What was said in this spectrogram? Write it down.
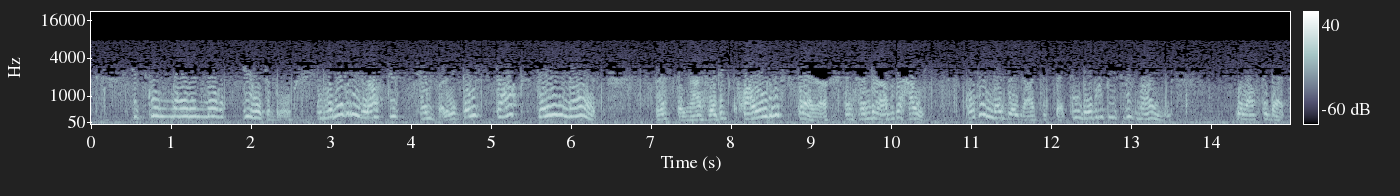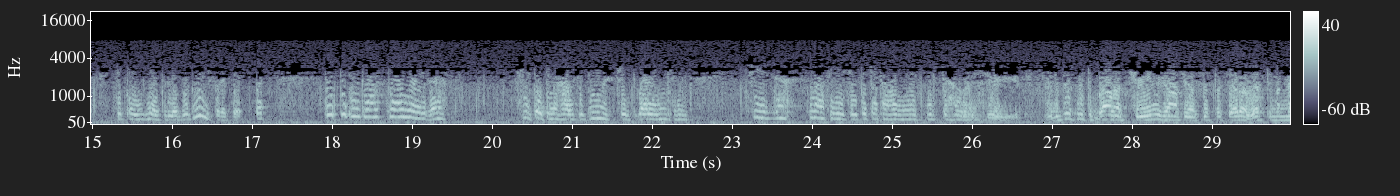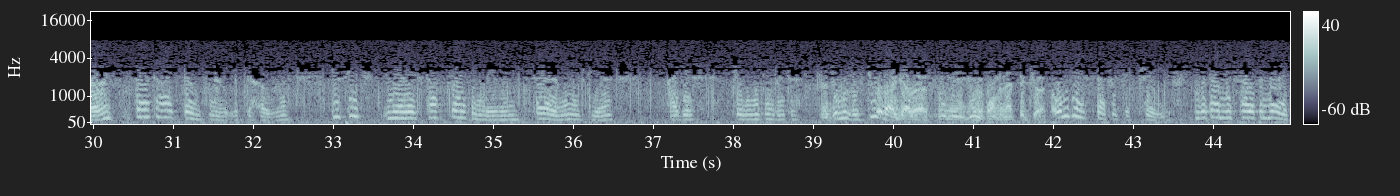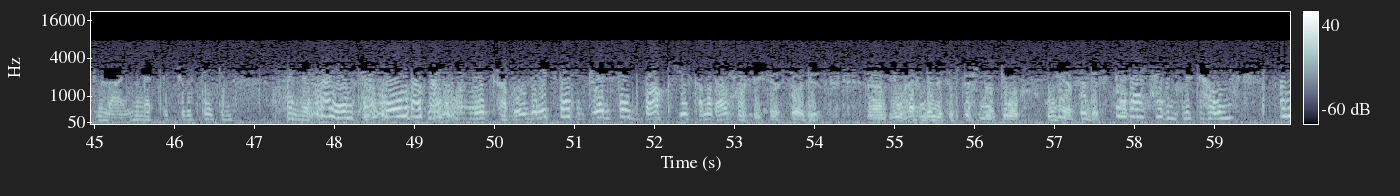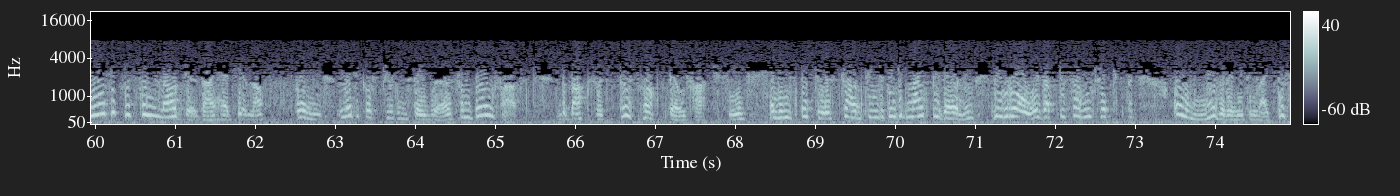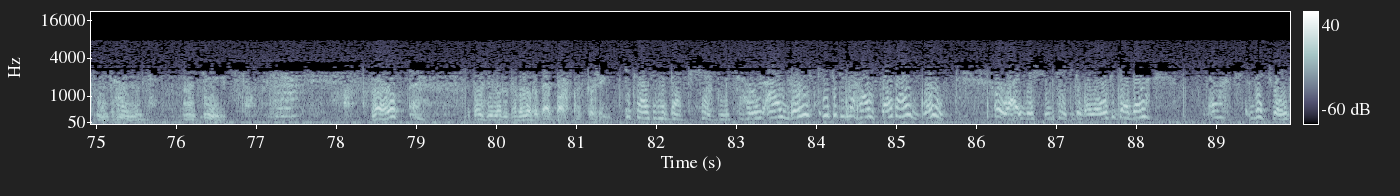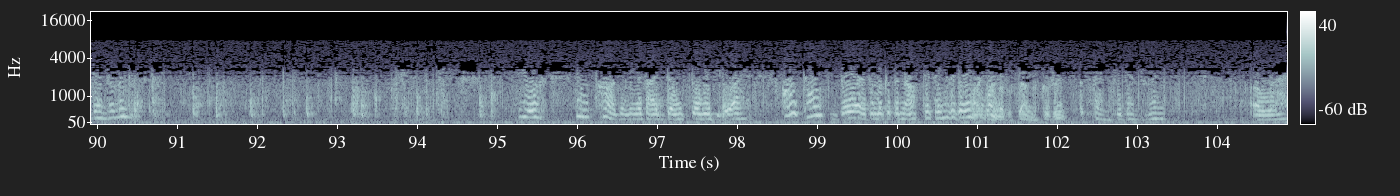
He grew more and more irritable, and whenever he lost his temper, he'd go stark, staring mad. First thing I heard, he quarreled with Sarah and turned her out of the house. Caught her meddling, I suspect, and gave her a piece of his mind. Well, after that, she came here to live with me for a bit, but that didn't last long either. She's taken a house at New Street, Wellington. She's uh, not easy to get on with, Mr. Holmes. And did this Mr. Browner change after your sister Sarah left him and Mary? That I don't know, Mr. Holmes. You see, Mary stopped writing me when Sarah moved here. I guess Jim wasn't better. Uh, Jim was a steward, I gather, from the uniform in that picture. Oh, yes, that was his trade. He was on the South American line when that picture was taken. I know. I am telling you all about my family troubles, and it's that dreadful box you've come about. yes, so it is. Uh, you haven't any suspicion as to who may have sent it? That I haven't, Mr. Holmes. Unless it was some lodgers I had here last spring. Medical students they were, from Belfast. The box was postmarked Belfast, you see, and Inspector Lestrade seemed to think it might be them. They were always up to some tricks, but, oh, never anything like this, Mr. Holmes. I see. Well, suppose you let us have a look at that box, Miss Cushing. It's out in the back shed, Mr. Holmes. I won't keep it in the house, that I won't. Oh, I wish you'd take it away altogether. Uh, this way, gentlemen. You'll, you'll pardon me if I don't go with you. I, I can't bear to look at the nasty things again. I quite understand, Miss Cushing. Thank you, gentlemen. Oh, uh,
